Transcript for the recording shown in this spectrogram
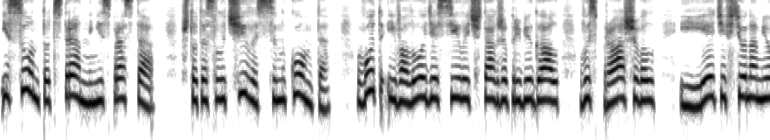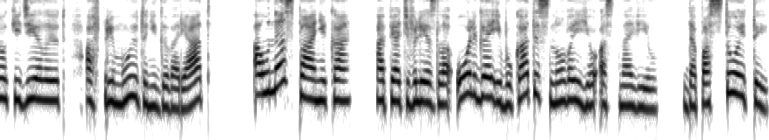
И сон тот странный неспроста. Что-то случилось с сынком-то. Вот и Володя Силыч также прибегал, выспрашивал, и эти все намеки делают, а впрямую-то не говорят. «А у нас паника!» Опять влезла Ольга, и Букаты снова ее остановил. «Да постой ты!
